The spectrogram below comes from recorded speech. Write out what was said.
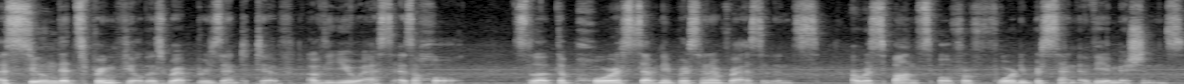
Assume that Springfield is representative of the U.S. as a whole, so that the poorest 70% of residents are responsible for 40% of the emissions,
